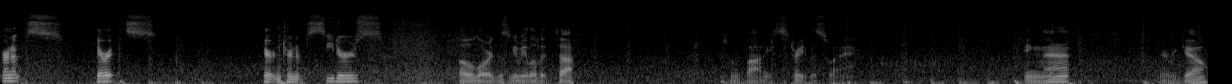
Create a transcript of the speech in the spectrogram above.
Turnips, carrots, carrot and turnip cedars. Oh, Lord, this is to be a little bit tough. My body? Straight this way. Being that. There we go.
